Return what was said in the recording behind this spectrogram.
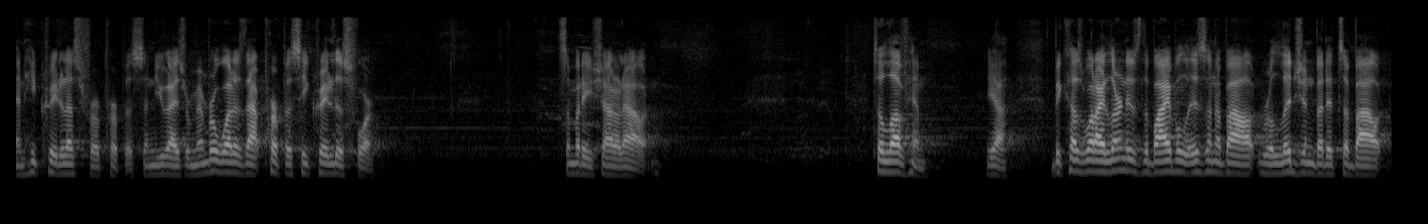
and He created us for a purpose. And you guys remember what is that purpose He created us for? Somebody shout it out. To love Him. Yeah. Because what I learned is the Bible isn't about religion, but it's about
